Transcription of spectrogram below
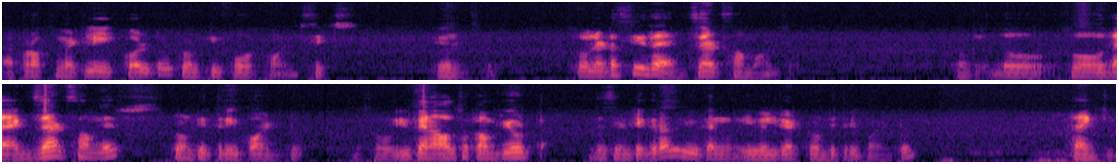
approximately equal to 24.6 units. So let us see the exact sum also. Okay, though, so the exact sum is 23.2. So you can also compute this integral, you can you will get 23.2. Thank you.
